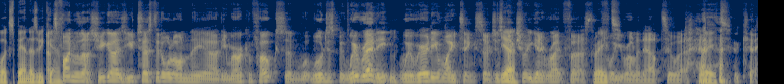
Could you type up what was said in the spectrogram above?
we'll expand as we That's can. That's fine with us. You guys, you test it all on the uh, the American folks, and we'll just be we're ready. we're ready and waiting. So just yeah. make sure you get it right first Great. before you roll it out to. Uh, Great. okay.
